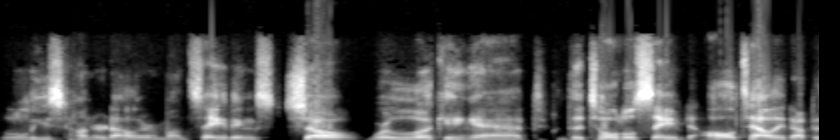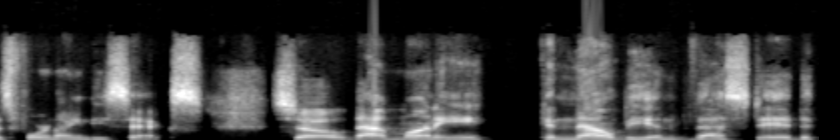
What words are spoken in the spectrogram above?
least $100 a month savings. So we're looking at the total saved all tallied up is 496 so that money can now be invested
